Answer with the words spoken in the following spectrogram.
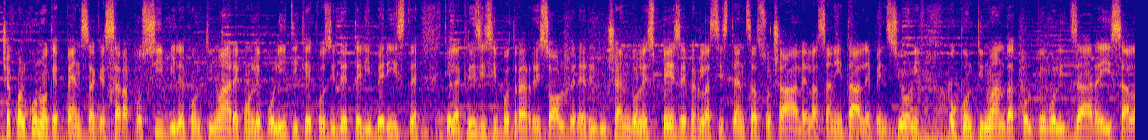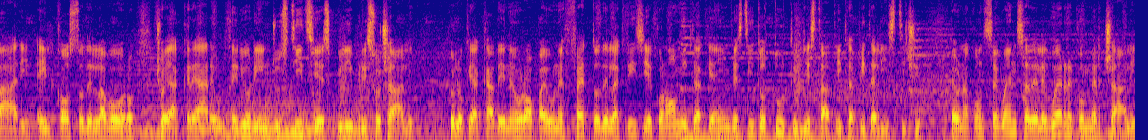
C'è qualcuno che pensa che sarà possibile continuare con le politiche cosiddette liberiste, che la crisi si potrà risolvere riducendo le spese per l'assistenza sociale, la sanità, le pensioni o continuando a colpevolizzare i salari e il costo del lavoro, cioè a creare ulteriori ingiustizie e squilibri sociali? Quello che accade in Europa è un effetto della crisi economica che ha investito tutti gli stati capitalistici, è una conseguenza delle guerre commerciali,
